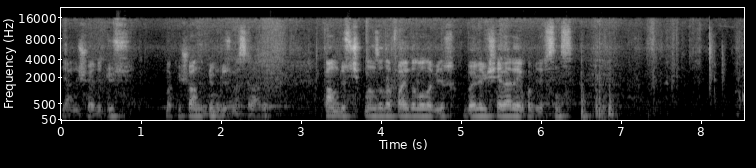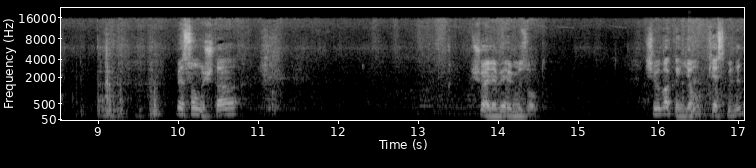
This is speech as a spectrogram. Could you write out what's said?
Yani şöyle düz. Bakın şu anda dümdüz mesela bu. Tam düz çıkmanıza da faydalı olabilir. Böyle bir şeyler de yapabilirsiniz. Ve sonuçta şöyle bir evimiz oldu. Şimdi bakın yamuk kesmenin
